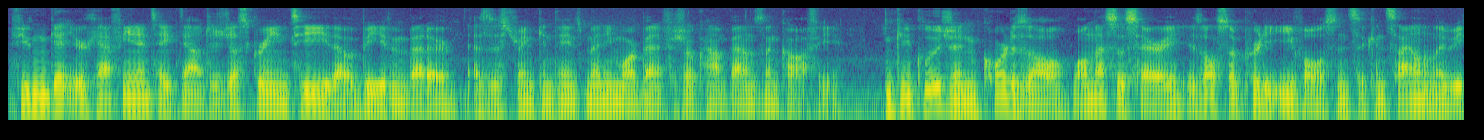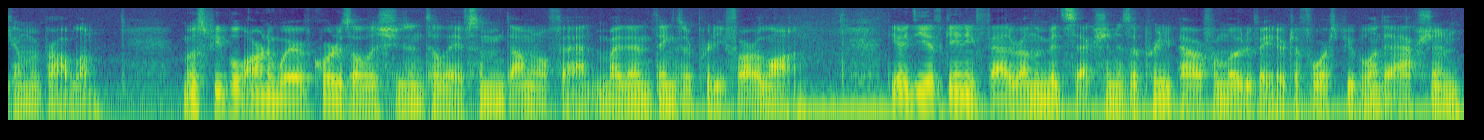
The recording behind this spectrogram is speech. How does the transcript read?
If you can get your caffeine intake down to just green tea, that would be even better, as this drink contains many more beneficial compounds than coffee. In conclusion, cortisol, while necessary, is also pretty evil since it can silently become a problem. Most people aren't aware of cortisol issues until they have some abdominal fat, and by then things are pretty far along. The idea of gaining fat around the midsection is a pretty powerful motivator to force people into action,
